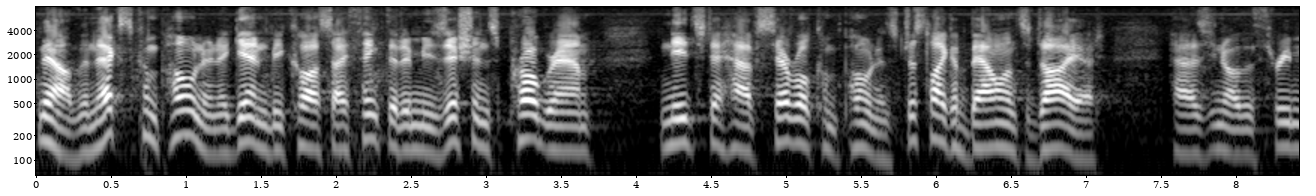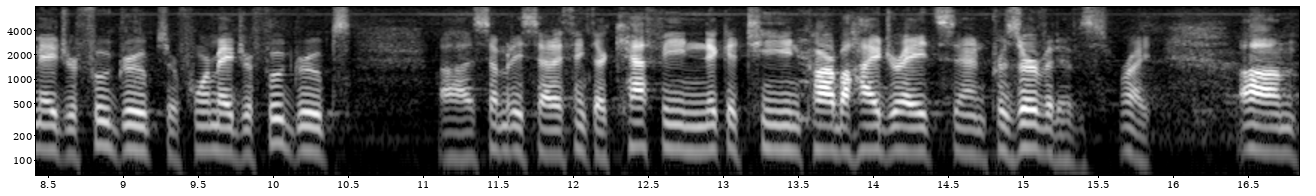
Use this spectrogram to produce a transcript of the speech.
Now, the next component, again, because I think that a musician's program needs to have several components, just like a balanced diet has, you know, the three major food groups or four major food groups. Uh, somebody said, I think they're caffeine, nicotine, carbohydrates, and preservatives. Right. Um,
